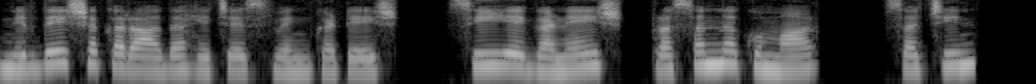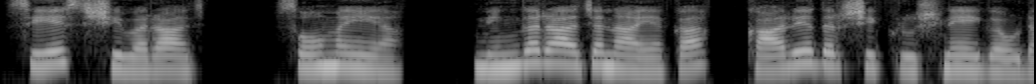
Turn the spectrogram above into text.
ನಿರ್ದೇಶಕರಾದ HS Venkatesh CA Ganesh Prasannakumar Sachin CS Shivaraj, Somaiah Ningarajanayaka ಕಾರ್ಯದರ್ಶಿ ಕೃಷ್ಣೇಗೌಡ,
